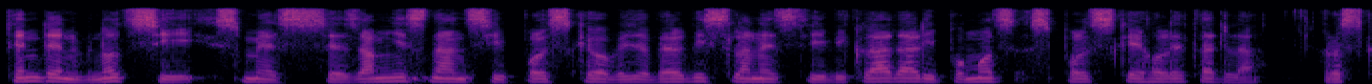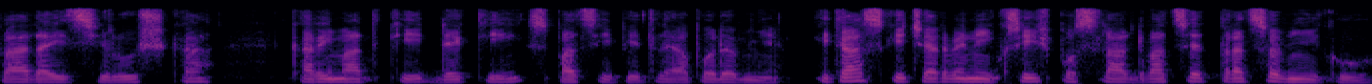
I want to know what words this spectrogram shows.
ten den v noci jsme se zaměstnanci polského velvyslanectví vykládali pomoc z polského letadla, rozkládající lůžka, karimatky, deky, spací pytle a podobně. Italský červený kříž poslal 20 pracovníků,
